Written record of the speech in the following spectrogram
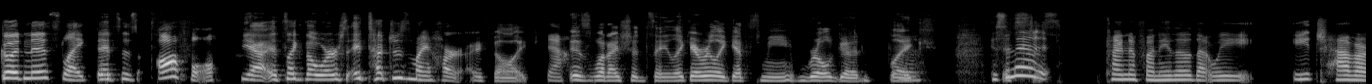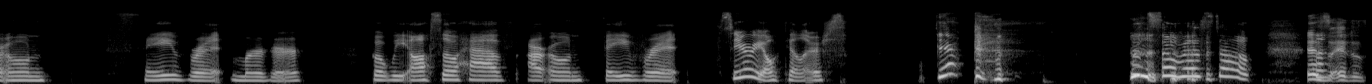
goodness, like this It's- is awful. Yeah, it's like the worst. It touches my heart. I feel like. Yeah. is what I should say. Like it really gets me real good. Like Isn't it just- kind of funny though that we each have our own favorite murder, but we also have our own favorite serial killers. Yeah. So messed up. It's, it is.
